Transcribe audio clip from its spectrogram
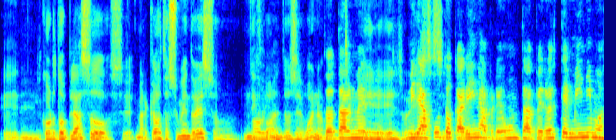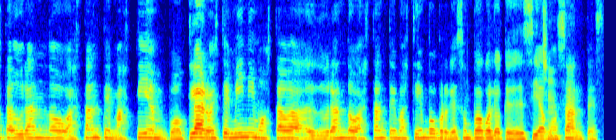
en el corto plazo el mercado está asumiendo eso. default. Entonces, bueno. Totalmente. es- es- Mira, justo. Karina pregunta, pero este mínimo está durando bastante más tiempo. Claro, este mínimo estaba durando bastante más tiempo porque es un poco lo que decíamos antes.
